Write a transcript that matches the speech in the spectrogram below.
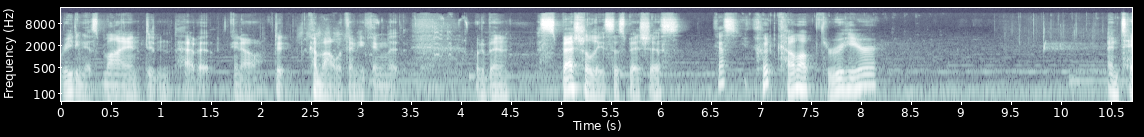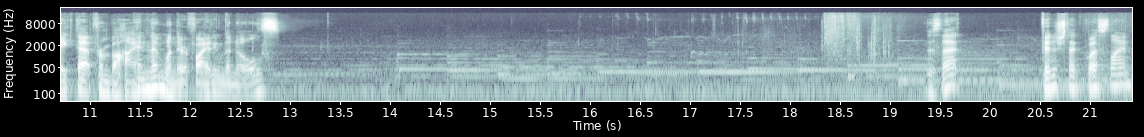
reading his mind didn't have it, you know, didn't come out with anything that would have been especially suspicious. I guess you could come up through here and take that from behind them when they're fighting the gnolls. Does that finish that quest line?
